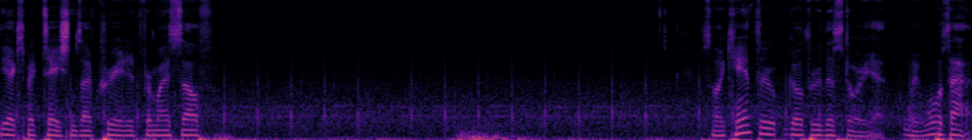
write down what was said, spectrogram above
the expectations I've created for myself. So I can't through go through this door yet. Wait, what was that?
